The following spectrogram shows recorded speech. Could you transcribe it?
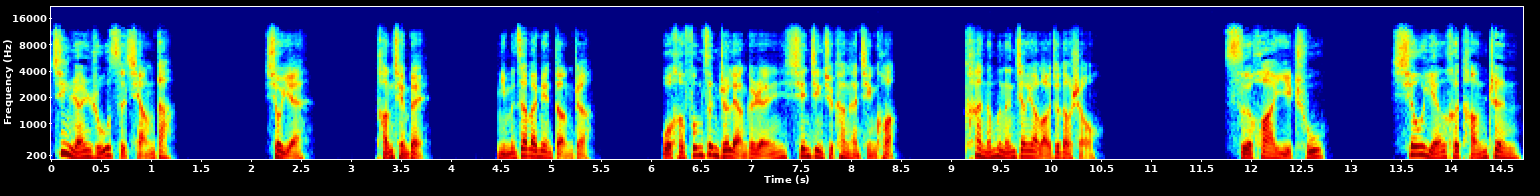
竟然如此强大。萧炎，唐前辈，你们在外面等着，我和风尊者两个人先进去看看情况，看能不能将药老救到手。此话一出，萧炎和唐振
